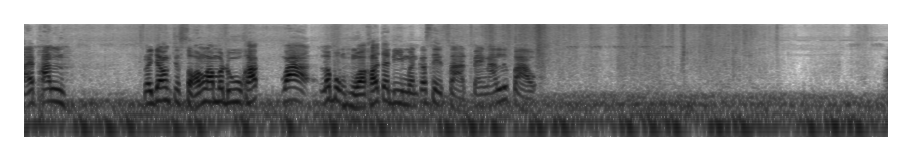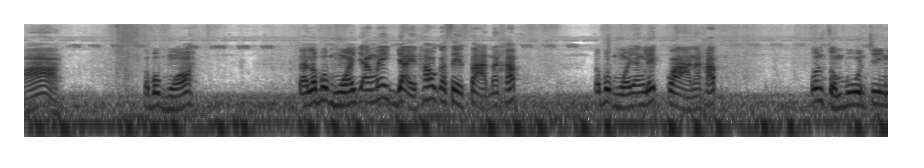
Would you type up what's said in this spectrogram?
สายพันธุ์ระยองจะสองเรามาดูครับ ว่าระบบหัวเขาจะดีเหมือนเกษตรศาสตร์แปลงนั้นหรือเปล่าอ่าระบบหัว แต่ระบบหัวยังไม่ใหญ่เท่าเกษตรศาสตร์นะครับ ระบบหัวยังเล็กกว่านะครับ ต้นสมบูรณ์จริง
